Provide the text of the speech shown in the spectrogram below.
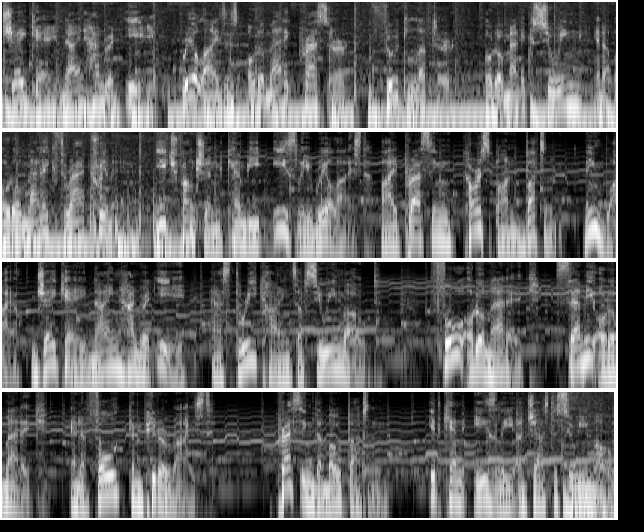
JK900E realizes automatic presser, foot lifter, automatic sewing, and automatic thread trimming. Each function can be easily realized by pressing correspond button. Meanwhile, JK900E has three kinds of sewing mode. Full automatic, semi-automatic, and a full computerized. Pressing the mode button, it can easily adjust the sewing mode.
